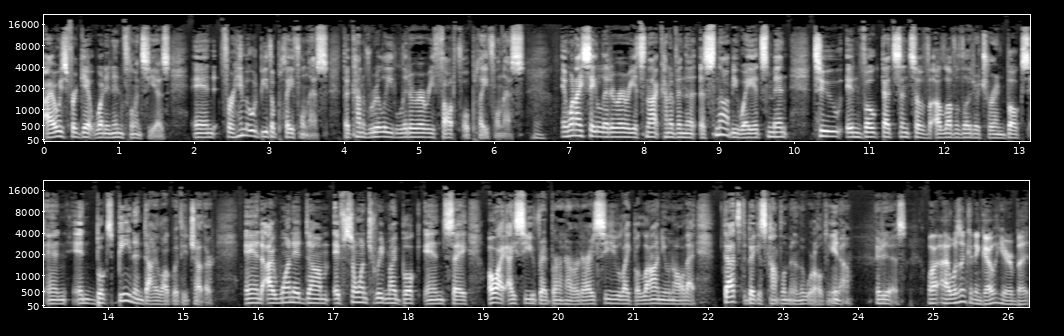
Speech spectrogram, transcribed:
I always forget what an influence he is. And for him, it would be the playfulness, the kind of really literary, thoughtful playfulness. And when I say literary, it's not kind of in a, a snobby way. It's meant to invoke that sense of a love of literature and books and, and books being in dialogue with each other. And I wanted, um, if someone to read my book and say, oh, I, I see you've read Bernhard or I see you like Bolaño and all that, that's the biggest compliment in the world. You know, it is. Well, I wasn't going to go here, but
